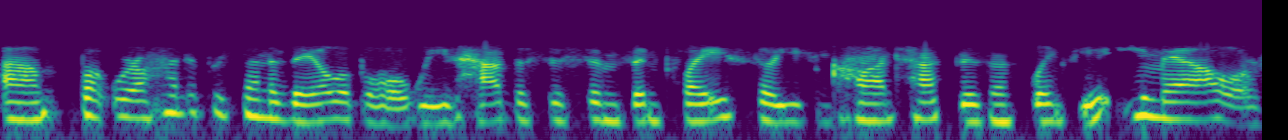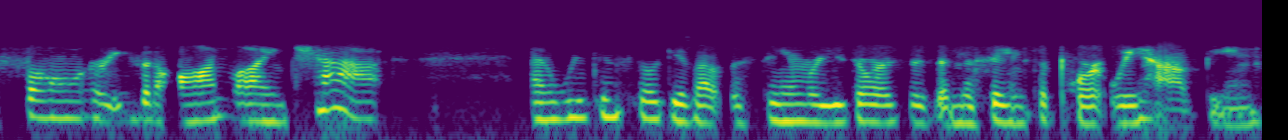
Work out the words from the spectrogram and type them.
Um, but we're 100% available. We've had the systems in place so you can contact Business Link via email or phone or even online chat, and we can still give out the same resources and the same support we have been.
